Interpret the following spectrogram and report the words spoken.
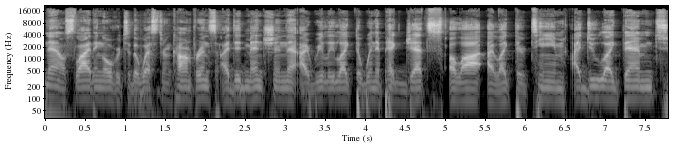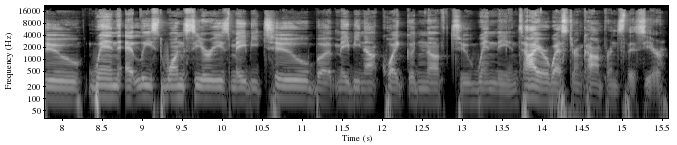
Now, sliding over to the Western Conference, I did mention that I really like the Winnipeg Jets a lot. I like their team. I do like them to win at least one series, maybe two, but maybe not quite good enough to win the entire Western Conference this year.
